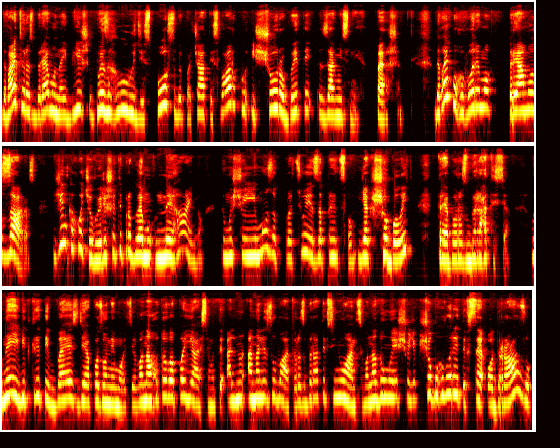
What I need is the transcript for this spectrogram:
Давайте розберемо найбільш безглузді способи почати сварку і що робити замість них. Перше, давай поговоримо прямо зараз. Жінка хоче вирішити проблему негайно, тому що її мозок працює за принципом: якщо болить, треба розбиратися. У неї відкритий весь діапазон емоцій. Вона готова пояснювати, аналізувати, розбирати всі нюанси. Вона думає, що якщо б говорити все одразу,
